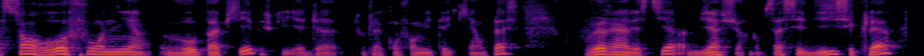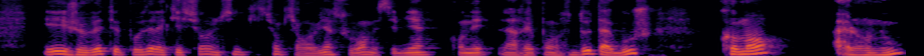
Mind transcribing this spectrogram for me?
sans refournir vos papiers, parce qu'il y a déjà toute la conformité qui est en place pouvez réinvestir, bien sûr. Comme ça, c'est dit, c'est clair. Et je vais te poser la question, une question qui revient souvent, mais c'est bien qu'on ait la réponse de ta bouche. Comment allons-nous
